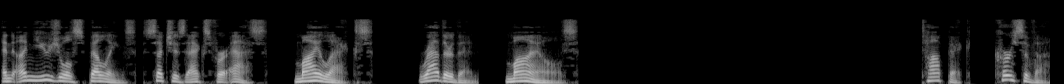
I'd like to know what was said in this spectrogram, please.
and unusual spellings, such as X for S milex, rather than miles. Cursiva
